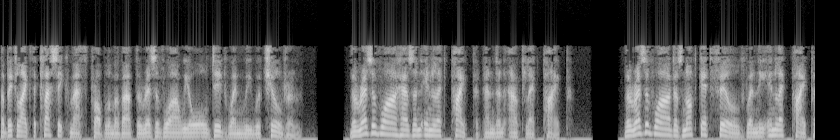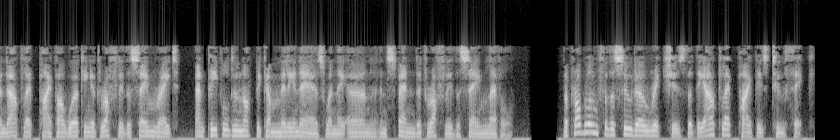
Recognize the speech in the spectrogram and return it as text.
a bit like the classic math problem about the reservoir we all did when we were children. The reservoir has an inlet pipe and an outlet pipe. The reservoir does not get filled when the inlet pipe and outlet pipe are working at roughly the same rate, and people do not become millionaires when they earn and spend at roughly the same level. The problem for the pseudo-rich is that the outlet pipe is too thick.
